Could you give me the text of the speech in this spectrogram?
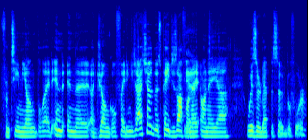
from Team Youngblood in in the uh, jungle fighting. each- I showed those pages off on a on a uh, Wizard episode before.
